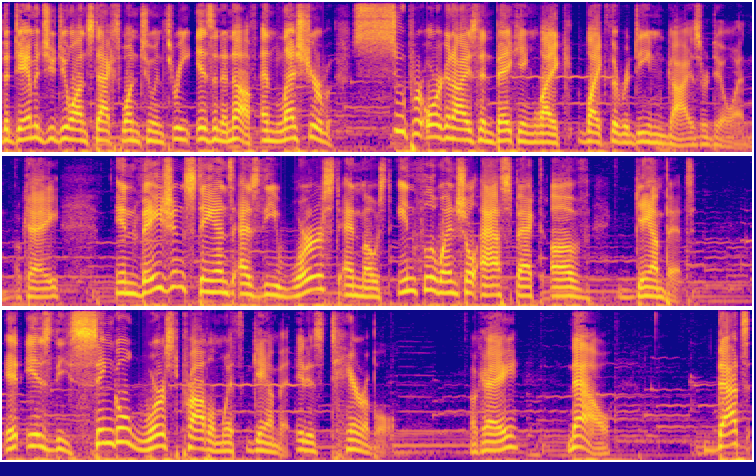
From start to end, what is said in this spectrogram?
the damage you do on stacks 1, 2, and 3 isn't enough unless you're super organized in baking like, like the Redeem guys are doing, okay? Invasion stands as the worst and most influential aspect of Gambit. It is the single worst problem with Gambit. It is terrible. Okay? Now, that's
